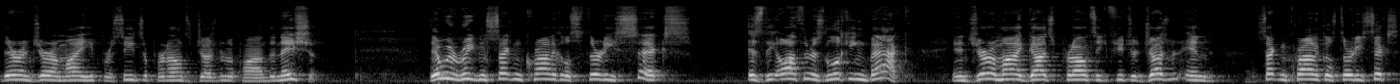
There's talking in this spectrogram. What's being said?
there in Jeremiah, he proceeds to pronounce judgment upon the nation. Then we read in Second Chronicles 36 is the author is looking back. In Jeremiah, God's pronouncing future judgment. In Second Chronicles 36,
